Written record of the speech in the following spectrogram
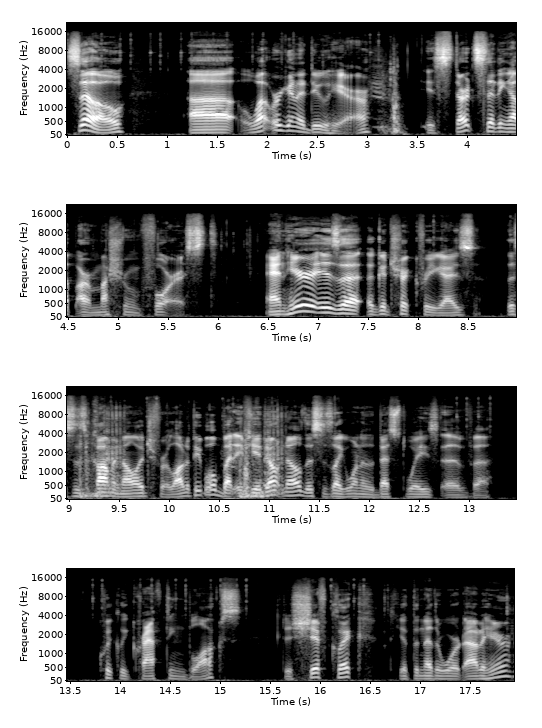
so, uh, what we're going to do here is start setting up our mushroom forest. And here is a, a good trick for you guys. This is common knowledge for a lot of people, but if you don't know, this is like one of the best ways of uh, quickly crafting blocks. Just shift click to get the nether wart out of here.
